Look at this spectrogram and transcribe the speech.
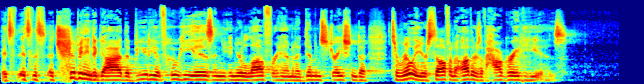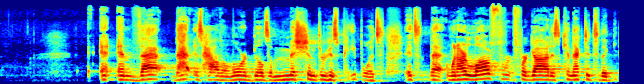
It's, it's this attributing to God the beauty of who He is and, and your love for Him and a demonstration to, to really yourself and to others of how great He is. And, and, that, that is how the Lord builds a mission through his people. It's, it's that when our love for, for God is connected to the,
